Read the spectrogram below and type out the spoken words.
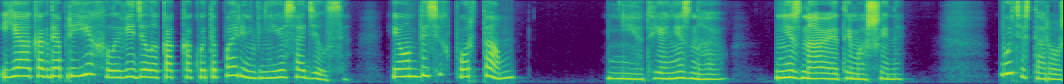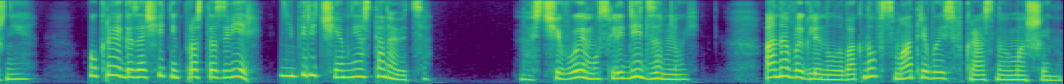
Я, когда приехала, видела, как какой-то парень в нее садился, и он до сих пор там. Нет, я не знаю. Не знаю этой машины. Будь осторожнее. У Крейга защитник просто зверь, ни перед чем не остановится. Но с чего ему следить за мной? Она выглянула в окно, всматриваясь в красную машину.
